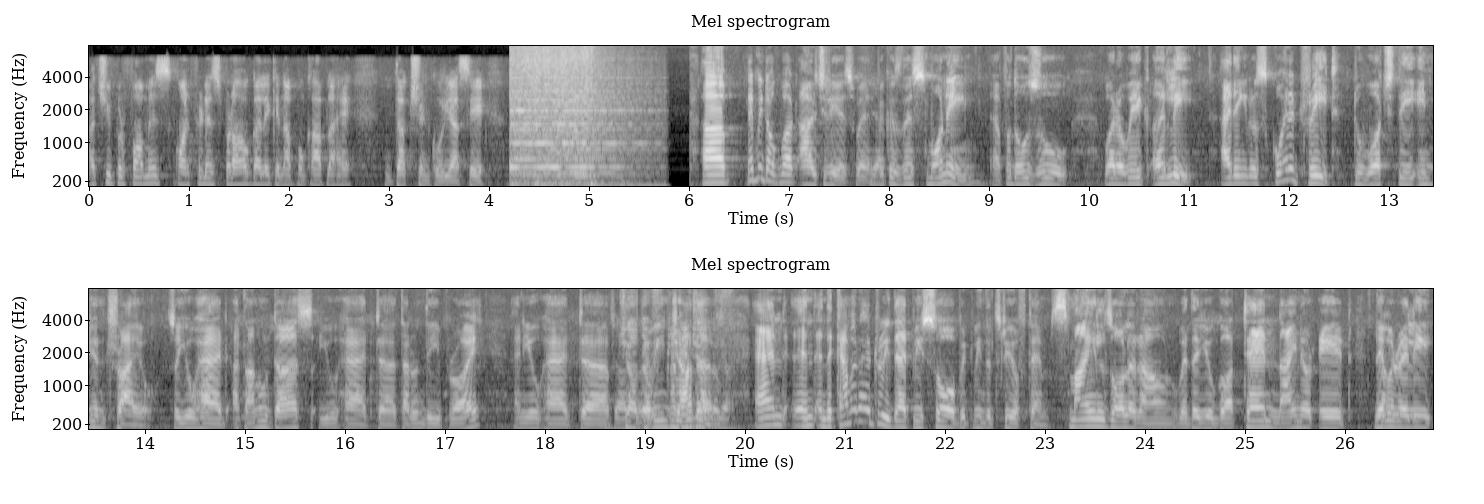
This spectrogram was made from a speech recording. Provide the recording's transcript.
अच्छी परफॉर्मेंस कॉन्फिडेंस बढ़ा होगा लेकिन अब मुकाबला है दक्षिण कोरिया से। were awake early i think it was quite a treat to watch the indian trio. So you had atanu das you had uh, tarundeep roy and you had uh, Jadhav. Praveen Praveen Jadhav. Jadhav. And, and, and the camaraderie that we saw between the three of them, smiles all around, whether you got 10, 9 or 8, they were really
